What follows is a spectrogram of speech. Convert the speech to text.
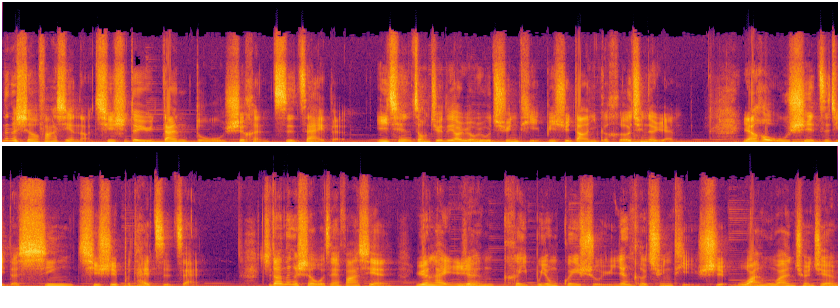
那个时候发现呢，其实对于单独是很自在的。以前总觉得要融入群体，必须当一个合群的人，然后无视自己的心，其实不太自在。直到那个时候，我才发现，原来人可以不用归属于任何群体，是完完全全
